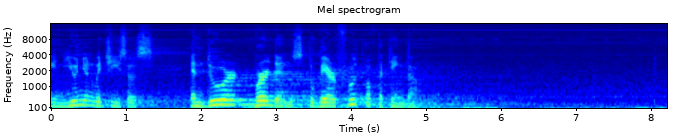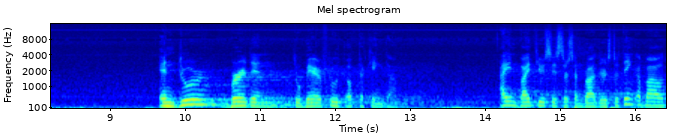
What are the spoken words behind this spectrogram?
in union with Jesus, endure burdens to bear fruit of the kingdom. Endure burden to bear fruit of the kingdom. I invite you, sisters and brothers, to think about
